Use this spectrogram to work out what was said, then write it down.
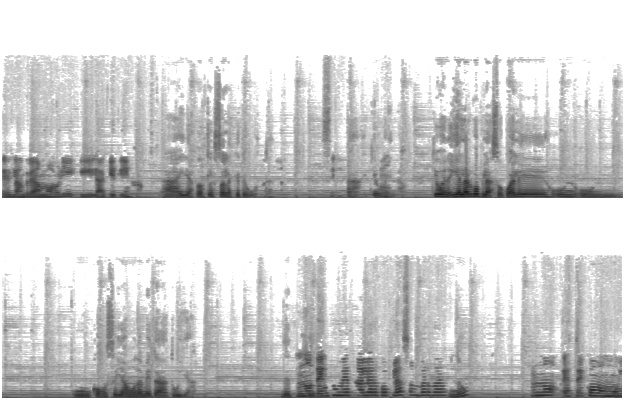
es la Andrea Mori y la Kathleen Hunt. Ah, y las dos son las que te gustan. Sí. Ah, qué bueno. Qué bueno. Y a largo plazo, ¿cuál es un, un, un ¿cómo se llama? Una meta tuya. no tengo meta a largo plazo, en verdad. ¿No? No, estoy como muy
